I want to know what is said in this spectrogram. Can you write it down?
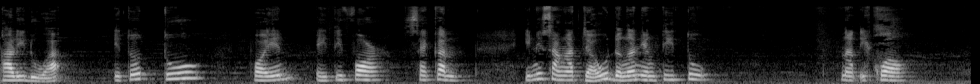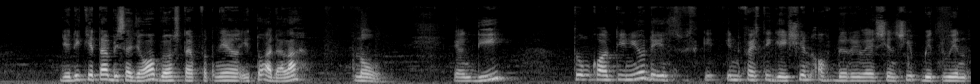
kali 2 itu 2.84 second. Ini sangat jauh dengan yang T2 not equal. Jadi kita bisa jawab bahwa statementnya itu adalah no yang D to continue the investigation of the relationship between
